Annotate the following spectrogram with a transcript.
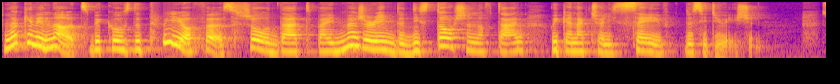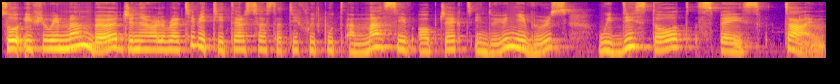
Luckily not, because the three of us showed that by measuring the distortion of time, we can actually save the situation. So if you remember, general relativity tells us that if we put a massive object in the universe, we distort space-time.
